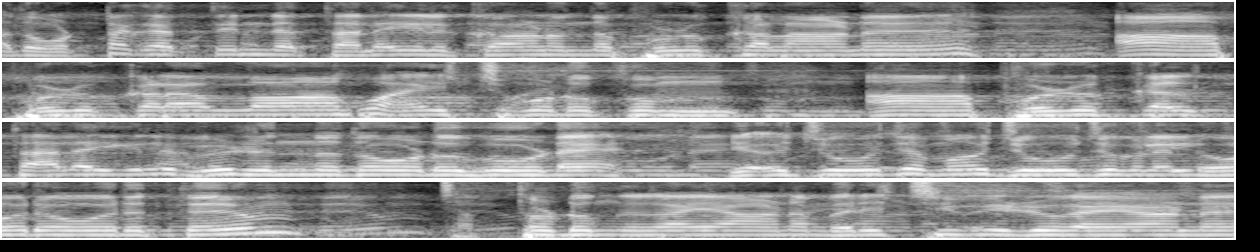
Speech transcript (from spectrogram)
അത് ഒട്ടകത്തിന്റെ തലയിൽ കാണുന്ന പുഴുക്കളാണ്. ആ പുഴുക്കൾ അള്ളാഹു അയച്ചു കൊടുക്കും. ആ പുഴുക്കൾ തലയിൽ വീഴുന്നതോടുകൂടെ യജൂജ് മജൂജുകളിൽ ഓരോരുത്തരും ചത്തൊടുങ്ങുകയാണ് മരിച്ചു വീഴുകയാണ്.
